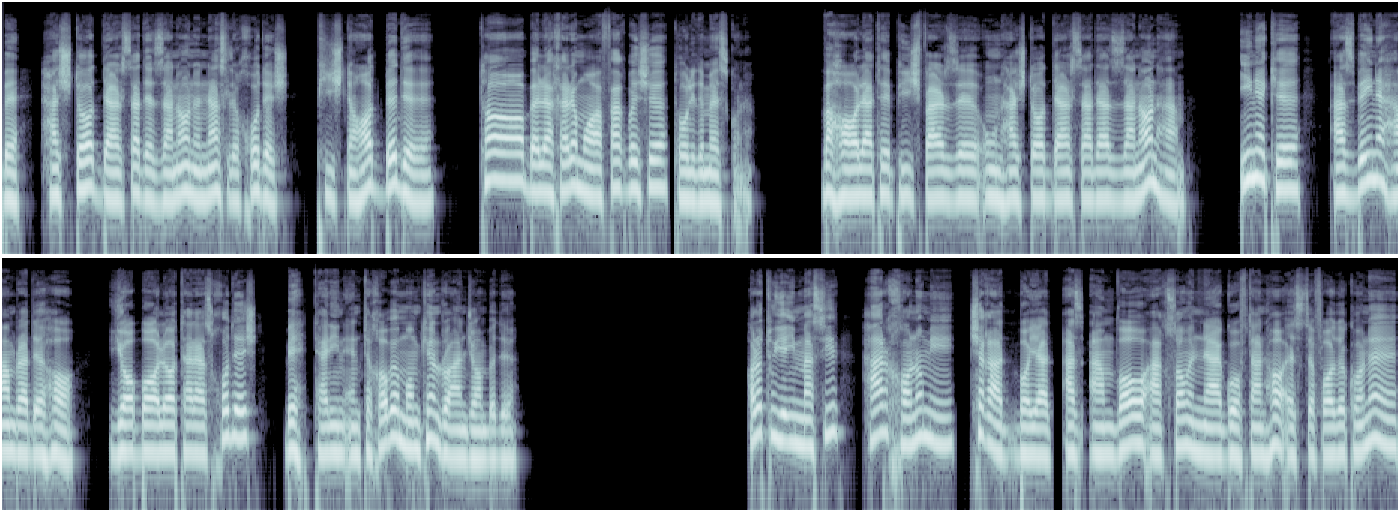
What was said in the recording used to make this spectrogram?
به 80 درصد زنان نسل خودش پیشنهاد بده تا بالاخره موفق بشه تولید مثل کنه. و حالت پیشفرز اون 80 درصد از زنان هم اینه که از بین همرده ها یا بالاتر از خودش بهترین انتخاب ممکن رو انجام بده. حالا توی این مسیر هر خانمی چقدر باید از انواع و اقسام نگفتنها استفاده کنه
